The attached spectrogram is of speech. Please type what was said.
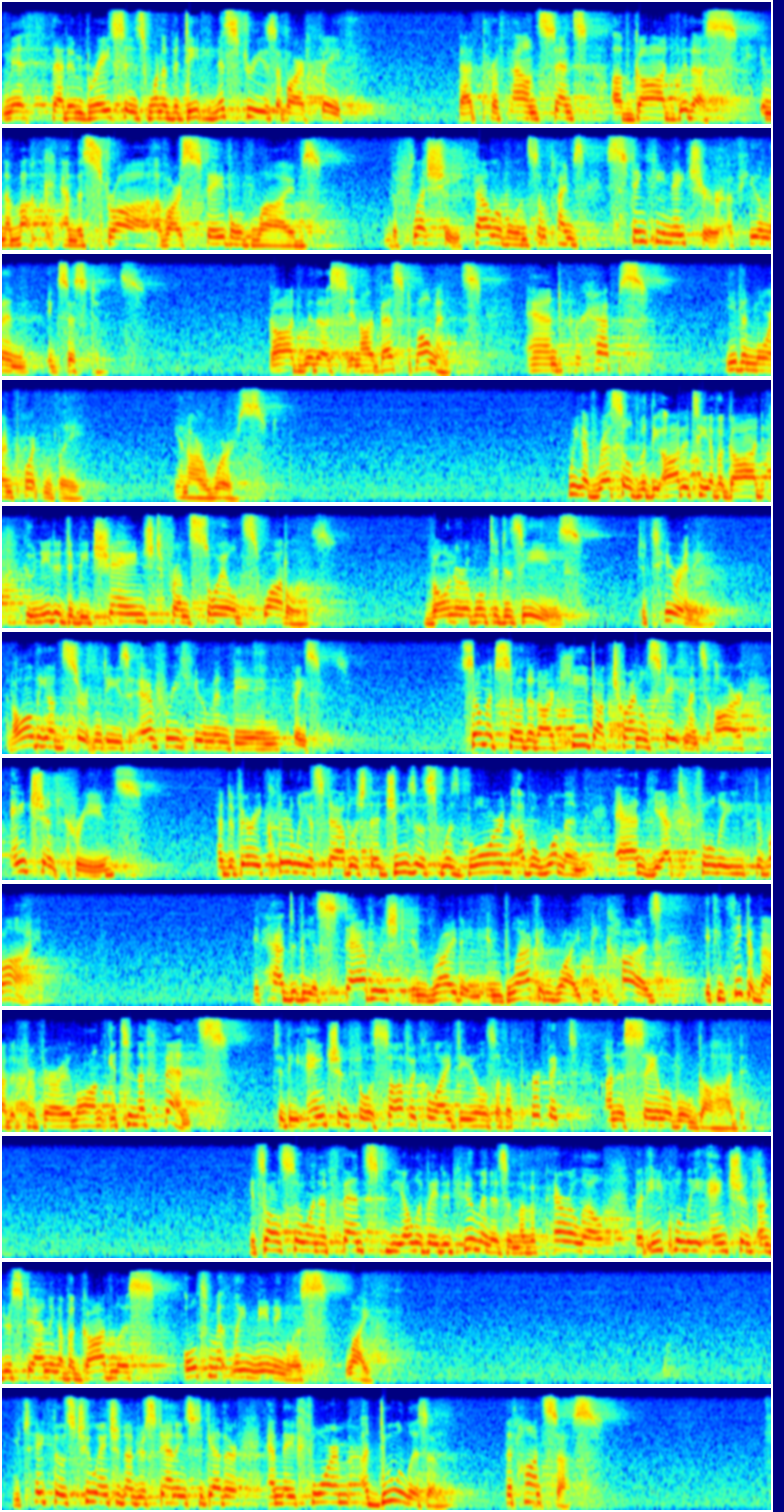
Myth that embraces one of the deep mysteries of our faith, that profound sense of God with us in the muck and the straw of our stabled lives, the fleshy, fallible, and sometimes stinky nature of human existence. God with us in our best moments, and perhaps even more importantly, in our worst. We have wrestled with the oddity of a God who needed to be changed from soiled swaddles, vulnerable to disease, to tyranny, and all the uncertainties every human being faces. So much so that our key doctrinal statements, are ancient creeds, had to very clearly establish that Jesus was born of a woman and yet fully divine. It had to be established in writing, in black and white, because if you think about it for very long, it's an offense to the ancient philosophical ideals of a perfect, unassailable God. It's also an offense to the elevated humanism of a parallel but equally ancient understanding of a godless, ultimately meaningless life. You take those two ancient understandings together and they form a dualism that haunts us.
